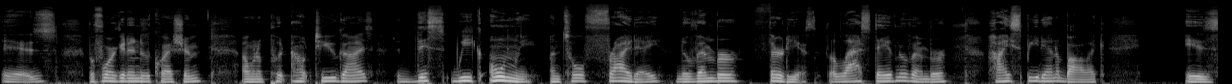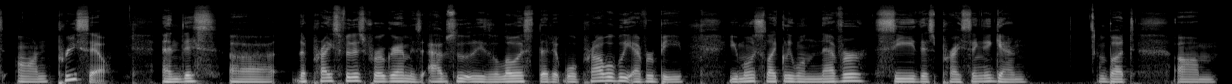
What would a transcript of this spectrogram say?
is before i get into the question i want to put out to you guys this week only until friday november 30th the last day of november high speed anabolic is on pre-sale and this uh, the price for this program is absolutely the lowest that it will probably ever be. You most likely will never see this pricing again. But um,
